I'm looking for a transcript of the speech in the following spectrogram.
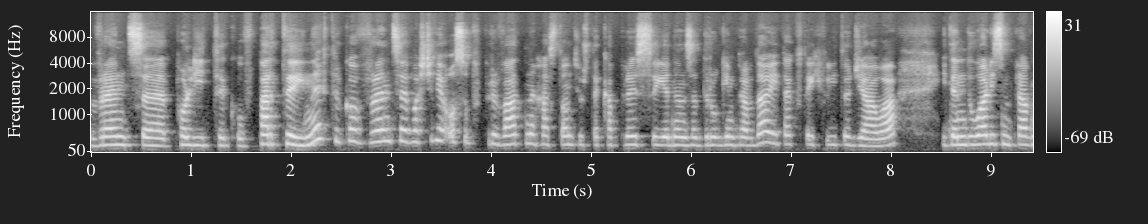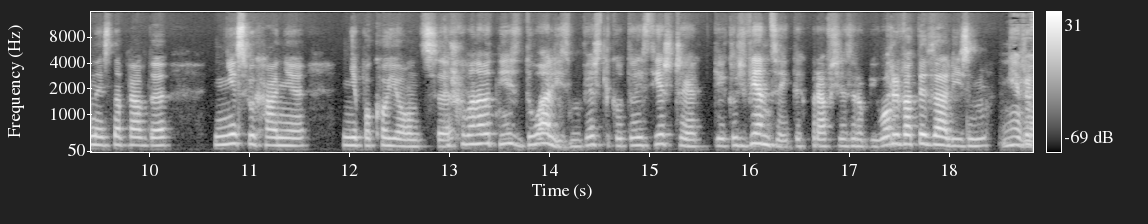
w ręce polityków partyjnych, tylko w ręce właściwie osób prywatnych, a stąd już te kaprysy jeden za drugim, prawda? I tak w tej chwili to działa. I ten dualizm prawny jest naprawdę niesłychanie niepokojący. To już chyba nawet nie jest dualizm, wiesz, tylko to jest jeszcze jak, jakoś więcej tych praw się zrobiło. Prywatyzalizm. Nie wiem,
